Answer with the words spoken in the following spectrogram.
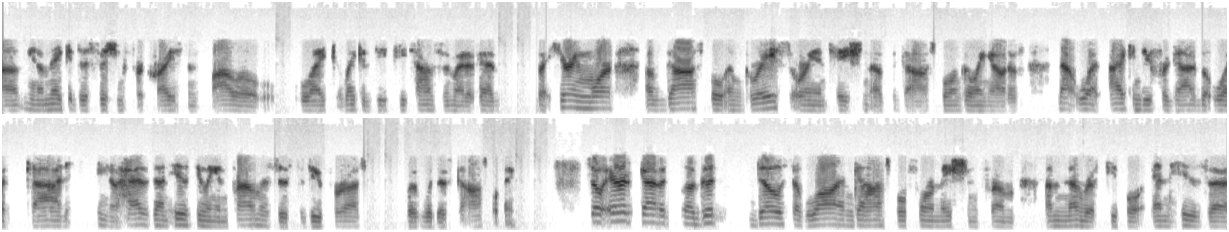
uh, you know, make a decision for Christ and follow like like a D.P. Thompson might have had, but hearing more of gospel and grace orientation of the gospel and going out of not what I can do for God, but what God, you know, has done, is doing, and promises to do for us with, with this gospel thing. So Eric got a, a good dose of law and gospel formation from a number of people, and his uh,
